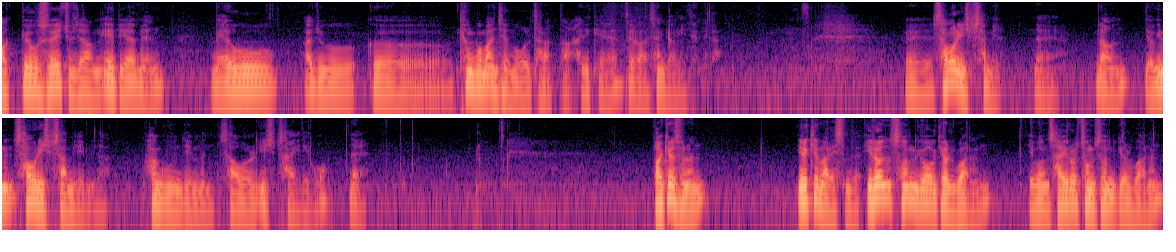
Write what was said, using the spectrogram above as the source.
박 교수의 주장에 비하면 매우 아주 그 평범한 제목을 달았다 이렇게 제가 생각이 됩니다. 에, 4월 23일 네, 나온 여기는 4월 23일입니다. 한국은지면 4월 24일이고 네. 박 교수는 이렇게 말했습니다. 이런 선거 결과는 이번 4.15 총선 결과는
